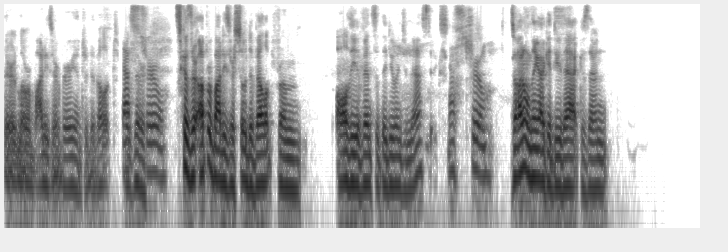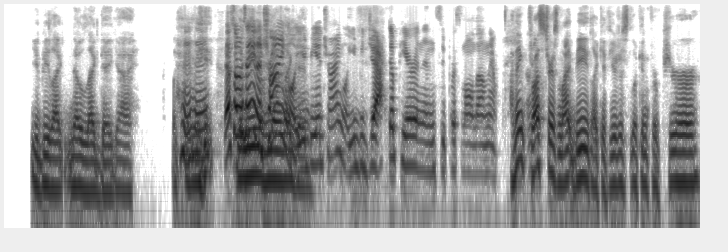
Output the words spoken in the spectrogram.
their lower bodies are very underdeveloped. That's true. It's because their upper bodies are so developed from all the events that they do in gymnastics. That's true. So I don't think I could do that because then you'd be like no leg day guy. Like That's what I'm saying. A of no triangle. You'd be a triangle. You'd be jacked up here and then super small down there. I think Uh, thrusters might be like if you're just looking for pure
